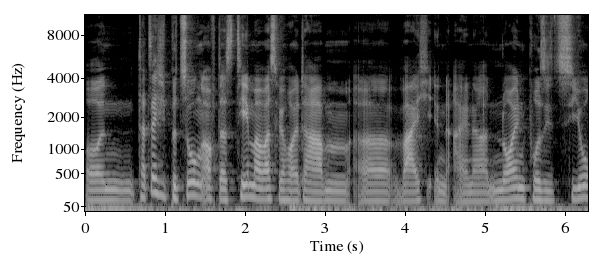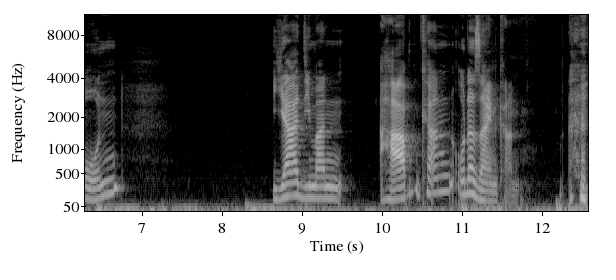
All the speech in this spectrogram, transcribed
Und tatsächlich bezogen auf das Thema, was wir heute haben, äh, war ich in einer neuen Position, ja, die man haben kann oder sein kann.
